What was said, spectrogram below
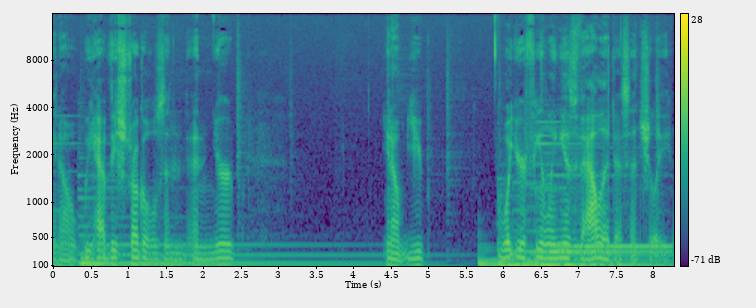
you know we have these struggles and and you're you know you what you're feeling is valid essentially.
